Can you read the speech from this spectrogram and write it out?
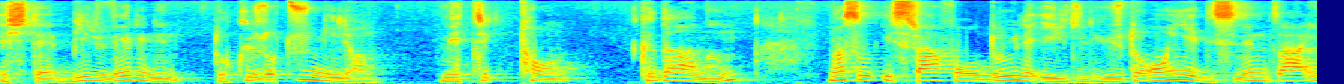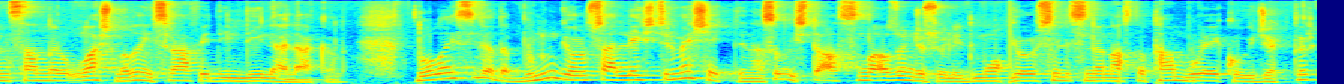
işte bir verinin 930 milyon metrik ton gıdanın nasıl israf olduğu ile ilgili %17'sinin daha insanlara ulaşmadan israf edildiği ile alakalı. Dolayısıyla da bunun görselleştirme şekli nasıl? İşte aslında az önce söyledim o görseli Sinan aslında tam buraya koyacaktır.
